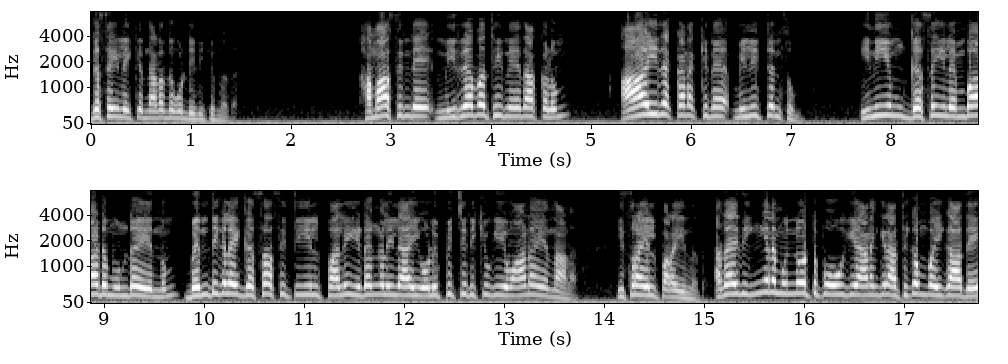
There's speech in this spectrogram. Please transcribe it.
ഗസയിലേക്ക് നടന്നുകൊണ്ടിരിക്കുന്നത്. ഹമാസിന്റെ നിരവധി നേതാക്കളും ആയിരക്കണക്കിന് മിലിറ്റൻസും ഇനിയും ഗസയിലെമ്പാടുമുണ്ട് എന്നും ബന്ദികളെ ഗസ സിറ്റിയിൽ പലയിടങ്ങളിലായി ഒളിപ്പിച്ചിരിക്കുകയുമാണ് എന്നാണ് ഇസ്രായേൽ പറയുന്നത്. അതായത് ഇങ്ങനെ മുന്നോട്ട് പോവുകയാണെങ്കിൽ അധികം വൈകാതെ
